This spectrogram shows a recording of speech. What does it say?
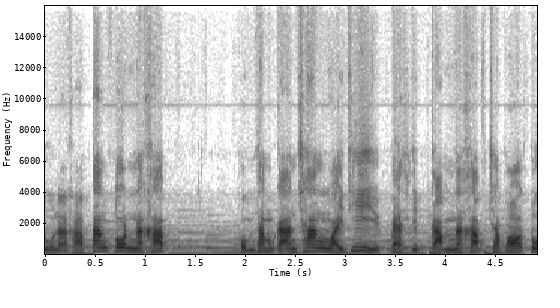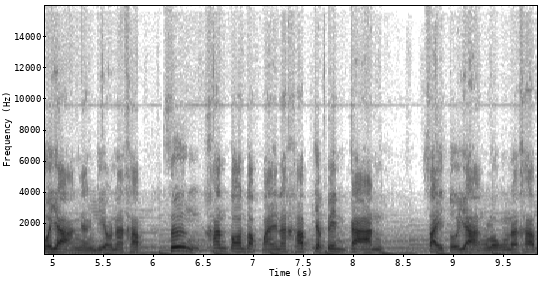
ดูนะครับ ข้างต้นนะครับ ผมทำการชั่งไว้ที่ 80 กรัมนะครับ เฉพาะตัวอย่างอย่างเดียวนะครับ ซึ่งขั้นตอนต่อไปนะครับ จะเป็นการใส่ตัวอย่างลงนะครับ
